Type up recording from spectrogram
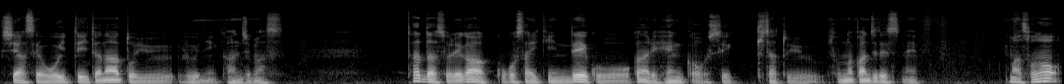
幸せを置いていたなというふうに感じます。ただそれがここ最近でこうかなり変化をしてきたというそんな感じですね。まあその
